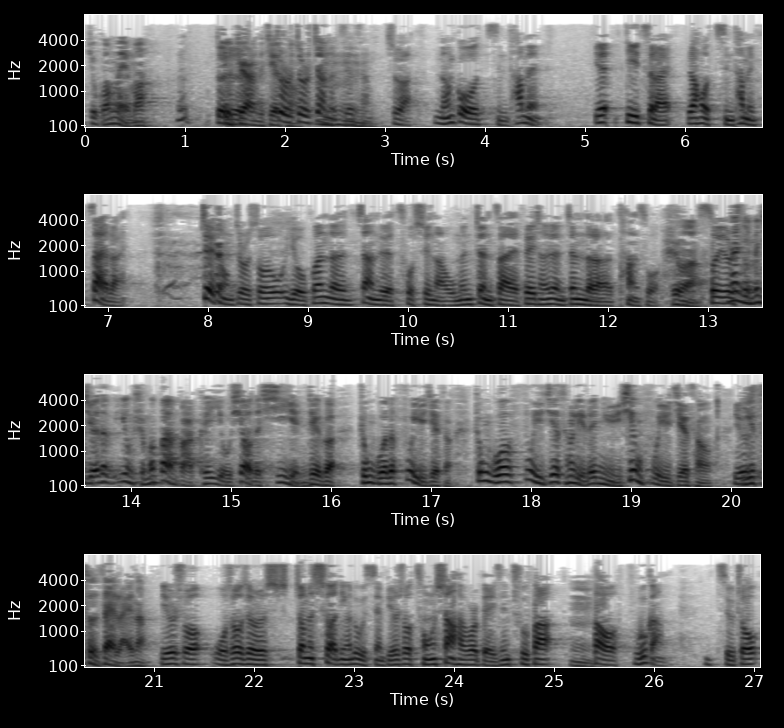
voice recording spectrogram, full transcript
就广美嘛，就这样的阶层，就是就是这样的阶层，是吧？能够请他们，耶第一次来，然后请他们再来。这种就是说有关的战略措施呢，我们正在非常认真的探索。是吗？所以就是那你们觉得用什么办法可以有效的吸引这个中国的富裕阶层？中国富裕阶层里的女性富裕阶层一次再来呢？比如说，我说就是专门设定路线，比如说从上海或者北京出发，嗯到福冈、九州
